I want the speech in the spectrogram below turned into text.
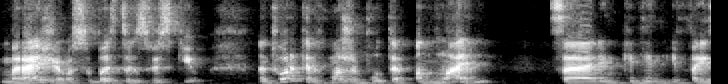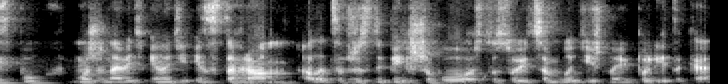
мережі особистих зв'язків. Нетворкінг може бути онлайн, це LinkedIn і Facebook, може навіть іноді Instagram, але це вже здебільшого стосується молодіжної політики.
